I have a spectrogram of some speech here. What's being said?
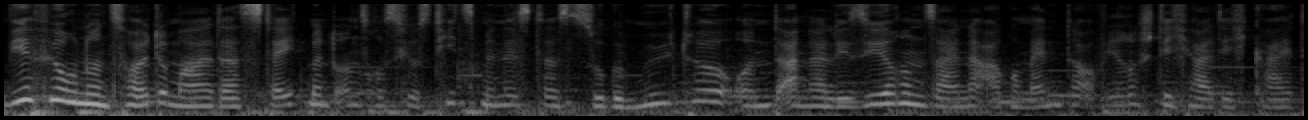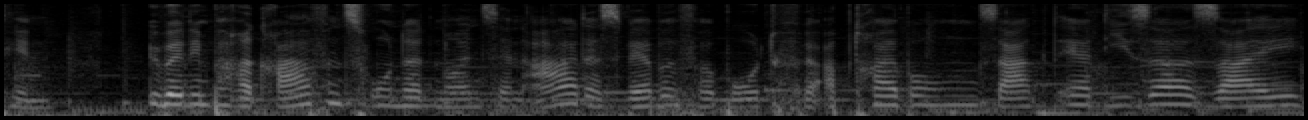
Wir führen uns heute mal das Statement unseres Justizministers zu Gemüte und analysieren seine Argumente auf ihre Stichhaltigkeit hin. Über den Paragraphen 219a, das Werbeverbot für Abtreibungen, sagt er, dieser sei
